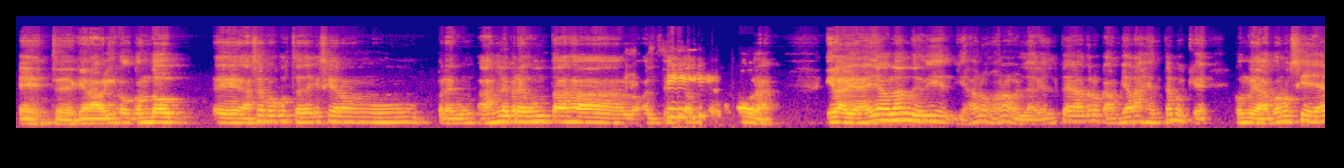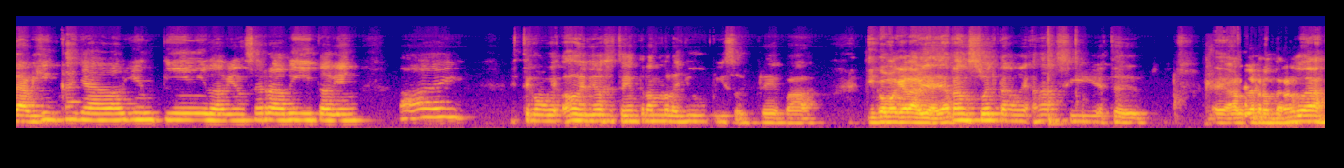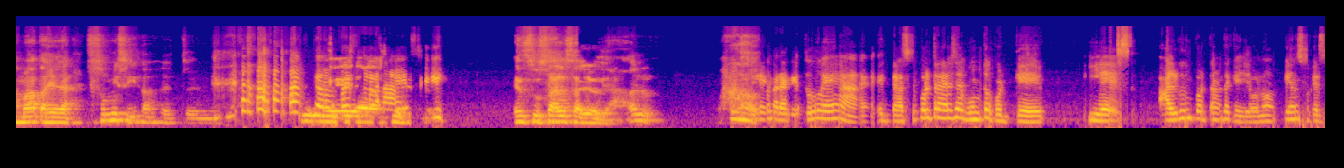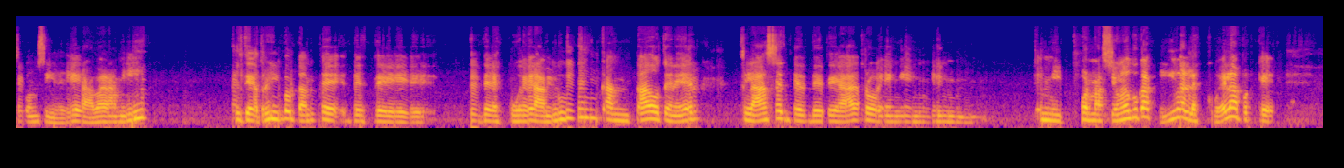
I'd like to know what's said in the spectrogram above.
Este, que la vi cuando eh, hace poco ustedes hicieron un hazle preguntas a los artistas ahora. Y la vi a ella hablando y dije, diablo, mano, la verdad que el teatro cambia a la gente porque cuando ya la conocí ella era bien callada, bien tímida, bien cerradita, bien, ay, este como que, ay Dios, estoy entrando a la Yupi, soy prepa. Y como que la vi ya tan suelta, como que, ah, sí, este, eh, le preguntaron algo de las matas y ella, esas son mis hijas. Este, no, sí en su salsa, yo diablo. Para que tú veas, gracias por traer ese punto, porque, y es algo importante que yo no pienso que se considera. Para mí, el teatro es importante desde, desde la escuela. A mí me hubiera encantado tener clases de, teatro en, en, en, mi formación educativa en la escuela, porque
